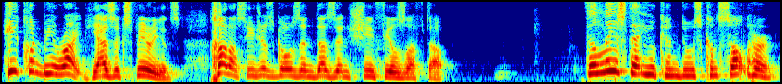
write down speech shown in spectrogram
He could be right. He has experience. Khalas, he just goes and does it and she feels left out. The least that you can do is consult her.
